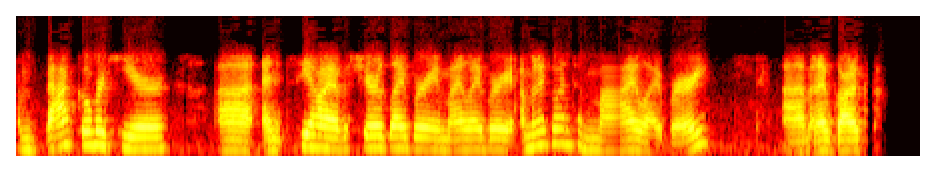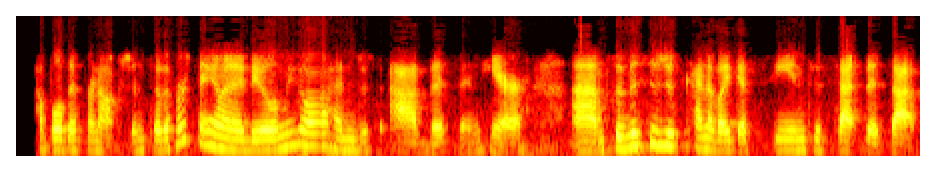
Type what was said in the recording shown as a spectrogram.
Come back over here uh, and see how I have a shared library in my library. I'm going to go into my library, um, and I've got a couple different options. So the first thing I'm going to do, let me go ahead and just add this in here. Um, so this is just kind of like a scene to set this up.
